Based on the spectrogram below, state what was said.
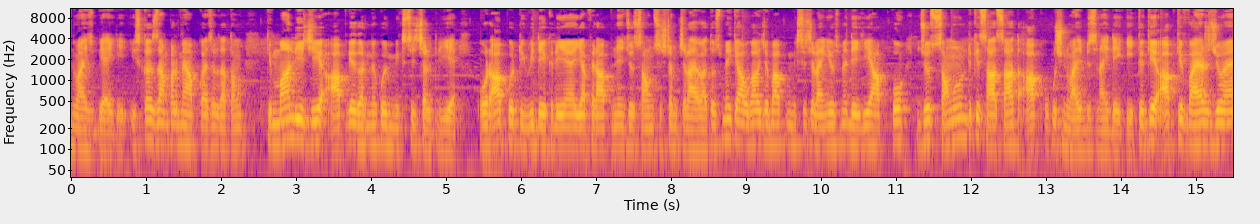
नॉइज़ भी आएगी। इसका एग्ज़ाम्पल मैं आपको ऐसे बताता हूँ कि मान लीजिए आपके घर में कोई मिक्सी चल रही है और आप कोई टीवी देख रहे हैं या फिर आपने जो साउंड सिस्टम चलाया हुआ तो उसमें क्या होगा, जब आप मिक्सर चलाएँगे, उसमें देखिए आपको जो साउंड के साथ साथ आपको कुछ नॉइज़ भी सुनाई देगी। क्योंकि आपके वायर जो है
